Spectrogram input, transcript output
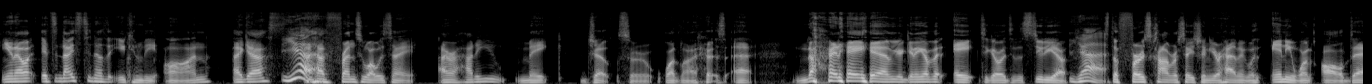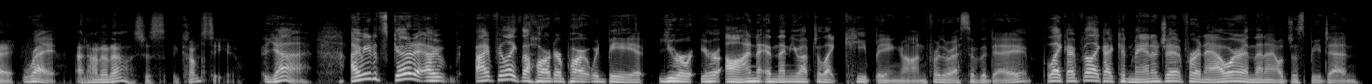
you know, it's nice to know that you can be on. I guess. Yeah. I have friends who always say, "Ira, how do you make jokes or one-liners at 9 a.m.? You're getting up at eight to go into the studio. Yeah. It's the first conversation you're having with anyone all day, Right. and I don't know. It's just it comes to you. Yeah. I mean it's good. I I feel like the harder part would be you're you're on and then you have to like keep being on for the rest of the day. Like I feel like I could manage it for an hour and then I'll just be dead.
